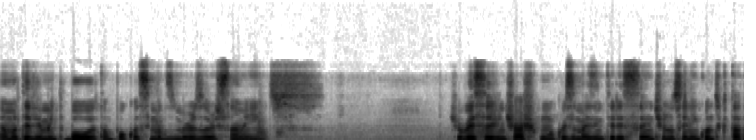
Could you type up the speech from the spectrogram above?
É uma TV muito boa, tá um pouco acima dos meus orçamentos. Deixa eu ver se a gente acha alguma coisa mais interessante. Eu não sei nem quanto que tá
